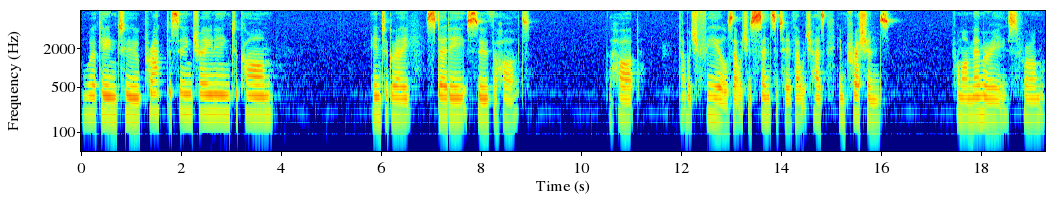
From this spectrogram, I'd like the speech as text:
Working to practicing, training to calm, integrate, steady, soothe the heart the heart, that which feels, that which is sensitive, that which has impressions from our memories, from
